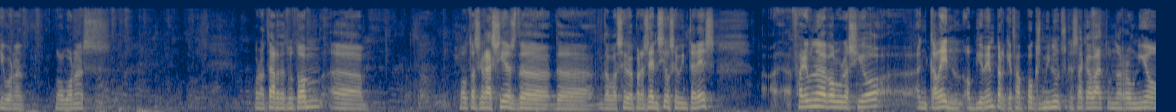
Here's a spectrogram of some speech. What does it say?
Sí, bona, molt bones. Bona tarda a tothom. Eh, moltes gràcies de, de, de la seva presència, el seu interès. Faré una valoració en calent, òbviament, perquè fa pocs minuts que s'ha acabat una reunió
